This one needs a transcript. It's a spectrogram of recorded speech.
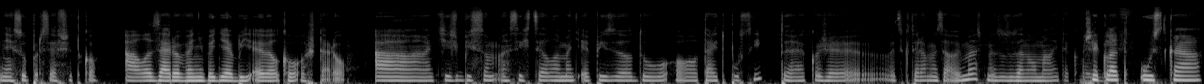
nie sú prsia všetko, ale zároveň vedia byť aj veľkou oštarou. A tiež by som asi chcela mať epizódu o tight pussy. To je akože vec, ktorá ma zaujíma. Sme s Zuzanou mali takové... Překlad beef. úzká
